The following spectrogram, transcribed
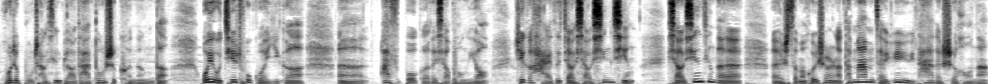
或者补偿性表达都是可能的。我有接触过一。一个，嗯，阿斯伯格的小朋友，这个孩子叫小星星。小星星的，呃，是怎么回事呢？他妈妈在孕育他的时候呢，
